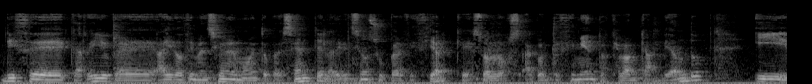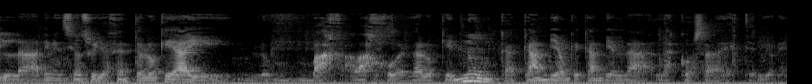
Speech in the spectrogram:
Dice Carrillo que hay dos dimensiones en el momento presente, la dimensión superficial, que son los acontecimientos que van cambiando, y la dimensión subyacente, lo que hay baja, abajo, ¿verdad? Lo que nunca cambia, aunque cambien las cosas exteriores.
